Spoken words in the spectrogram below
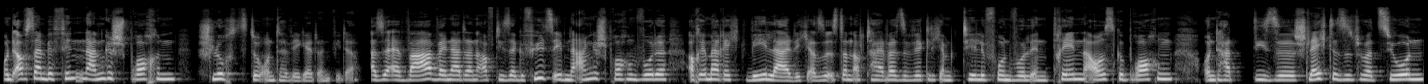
Und auf sein Befinden angesprochen, schluchzte Unterweger dann wieder. Also er war, wenn er dann auf dieser Gefühlsebene angesprochen wurde, auch immer recht wehleidig. Also ist dann auch teilweise wirklich am Telefon wohl in Tränen ausgebrochen und hat diese schlechte Situation,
